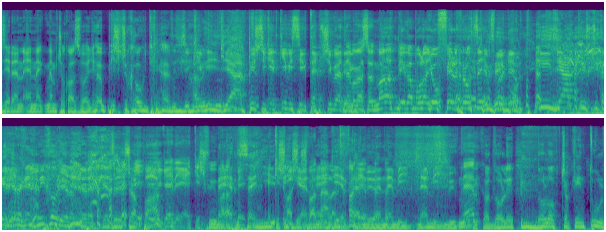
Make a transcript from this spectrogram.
azért en- ennek nem csak az, hogy "Ö, Pistuka úgy kell, Ha, így jár. Pistikét kiviszik tepsibe, te meg azt mondod, maradt még abból a jóféle rozéből. Így járt Pistike gyerekek, mikor jön a következő csapat? Igen, egy kis fű maradt még, egy kis has is igen, van nálad. Egyértelműen nem így, nem így működik Nem. a dolog, dolog, csak én túl,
